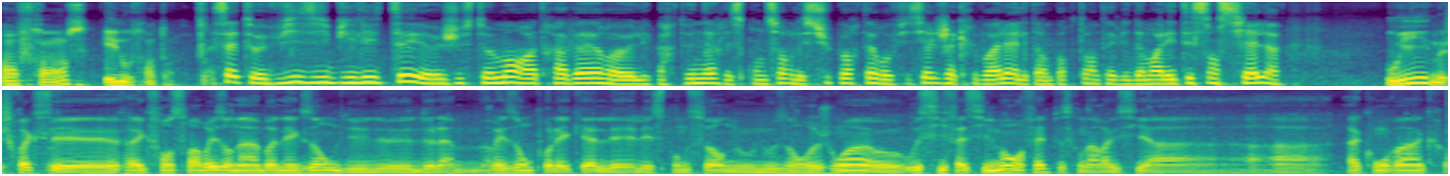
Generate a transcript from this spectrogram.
en France et nos 30 ans. Cette visibilité, euh, justement, à travers euh, les partenaires, les sponsors, les supporters officiels, Jacques Rivolet, elle est importante, évidemment. Elle est essentielle oui, mais je crois que c'est avec France Marbrise, on a un bon exemple de, la raison pour laquelle les, sponsors nous, ont rejoints aussi facilement en fait, parce qu'on a réussi à, convaincre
